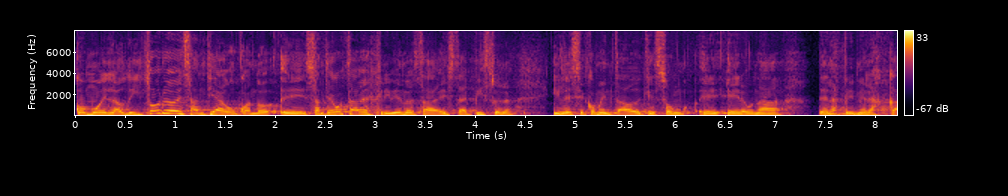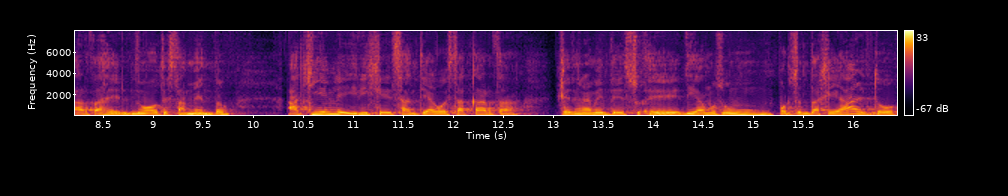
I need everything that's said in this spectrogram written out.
Como el auditorio de Santiago, cuando eh, Santiago estaba escribiendo esta, esta, epístola, y les he comentado de que son, eh, era una de las primeras cartas del Nuevo Testamento, ¿a quién le dirige Santiago esta carta? Generalmente, eh, digamos, un porcentaje alto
